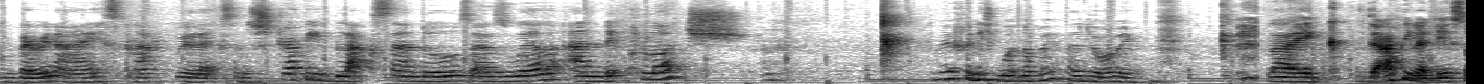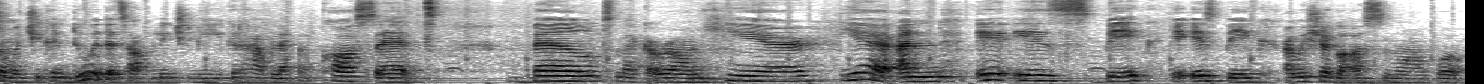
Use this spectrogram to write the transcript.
very nice. And I wear like some strappy black sandals as well and the clutch. Let me finish button up eh? Like I feel like there's so much you can do with the top literally you could have like a corset belt like around here. Yeah and it is big. It is big. I wish I got a small but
